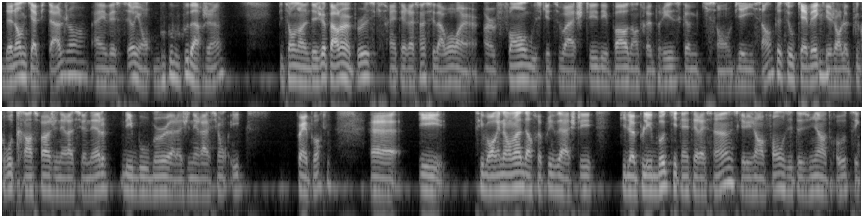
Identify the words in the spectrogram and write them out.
d'énormes capital genre, à investir. Ils ont beaucoup, beaucoup d'argent. Puis, on en a déjà parlé un peu. Ce qui serait intéressant, c'est d'avoir un, un fonds où ce que tu vas acheter des parts d'entreprises comme qui sont vieillissantes. Là, au Québec, il y a genre le plus gros transfert générationnel des boomers à la génération X, peu importe. Euh, et il va y avoir énormément d'entreprises à acheter. Puis le playbook qui est intéressant, ce que les gens font aux États-Unis, entre autres, c'est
